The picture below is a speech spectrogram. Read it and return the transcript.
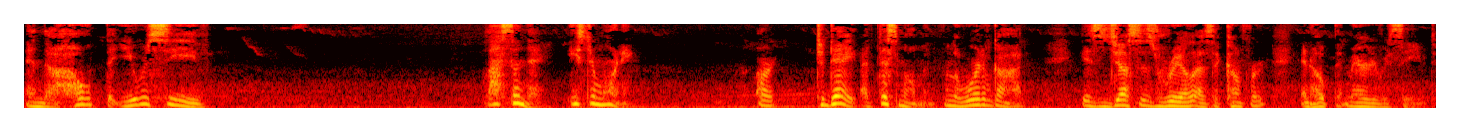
and the hope that you receive last Sunday, Easter morning, or today at this moment from the Word of God is just as real as the comfort and hope that Mary received.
